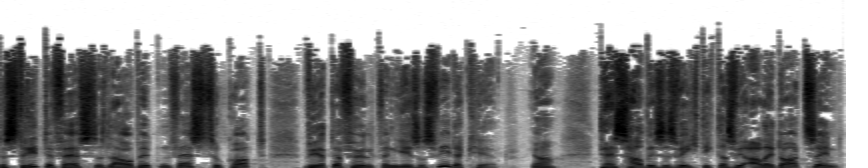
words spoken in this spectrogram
Das dritte Fest, das Laubhüttenfest zu Gott, wird erfüllt, wenn Jesus wiederkehrt. Ja, deshalb ist es wichtig, dass wir alle dort sind.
